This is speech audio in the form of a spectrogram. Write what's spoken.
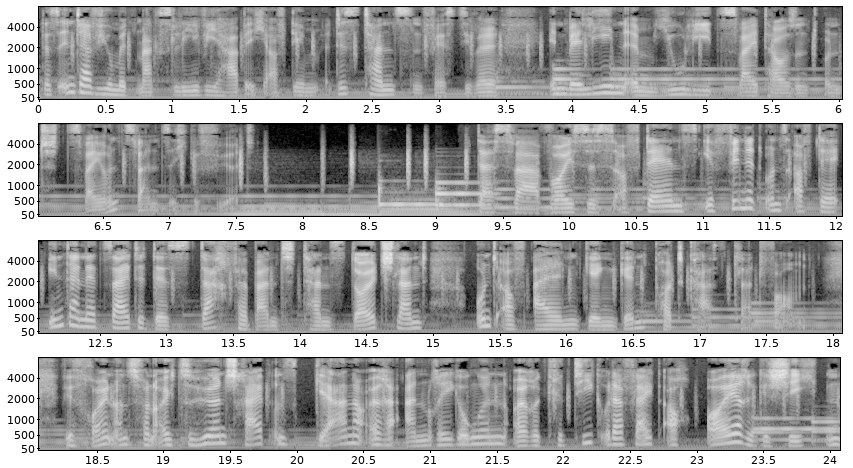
Das Interview mit Max Levi habe ich auf dem Distanzen Festival in Berlin im Juli 2022 geführt. Das war Voices of Dance. Ihr findet uns auf der Internetseite des Dachverband Tanz Deutschland und auf allen gängigen Podcast-Plattformen. Wir freuen uns von euch zu hören. Schreibt uns gerne eure Anregungen, eure Kritik oder vielleicht auch eure Geschichten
